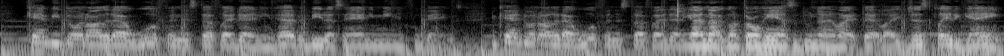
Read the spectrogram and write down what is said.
You can't be doing all of that wolfing and stuff like that, and you haven't beat us in any meaningful games. You can't doing all of that wolfing and stuff like that, and y'all not gonna throw hands and do nothing like that. Like just play the game.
